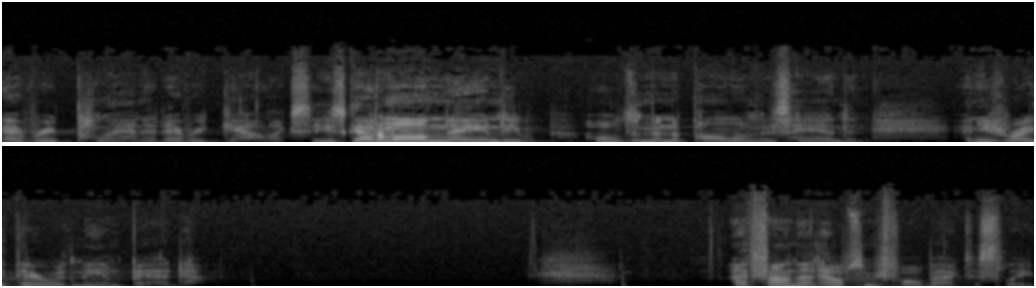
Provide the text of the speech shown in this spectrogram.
every planet, every galaxy. He's got them all named. He holds them in the palm of his hand, and, and he's right there with me in bed. I found that helps me fall back to sleep.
